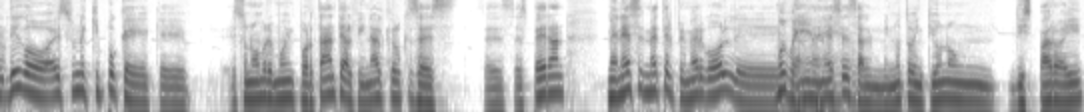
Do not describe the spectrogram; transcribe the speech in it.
eh, digo, es un equipo que, que es un hombre muy importante. Al final creo que se, des- se desesperan. Meneses mete el primer gol. eh, Muy bueno, Meneses al minuto 21, un disparo ahí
